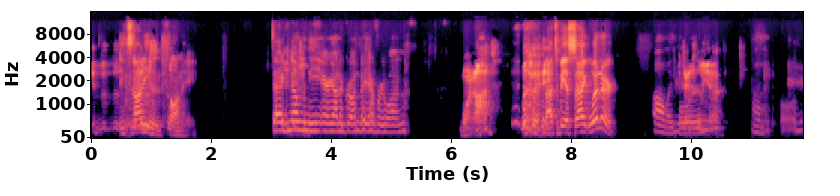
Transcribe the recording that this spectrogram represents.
the- the- It's not there even funny. Tag Yeah, they nominee Ariana Grande, everyone. Why not? About to be a SAG winner. Oh my lord. Potentially, yeah. Oh my god.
